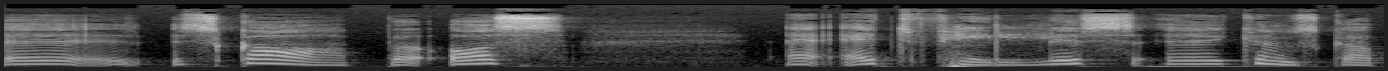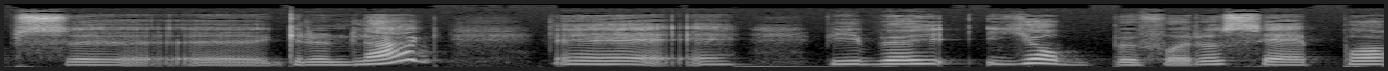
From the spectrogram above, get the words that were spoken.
eh, skape oss eh, et felles eh, kunnskapsgrunnlag. Eh, vi bør jobbe for å se på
